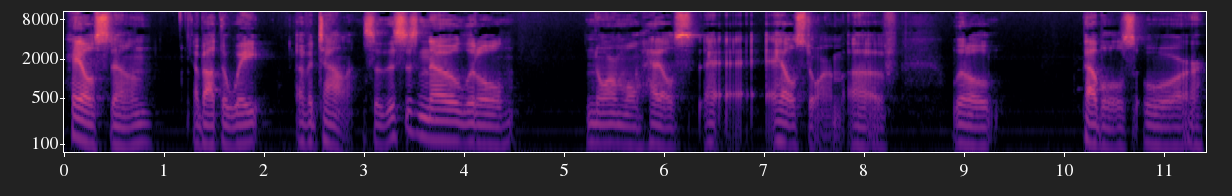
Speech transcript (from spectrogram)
hailstone about the weight of a talent. So this is no little normal hail, hailstorm of little pebbles or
